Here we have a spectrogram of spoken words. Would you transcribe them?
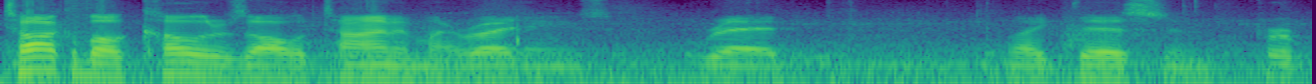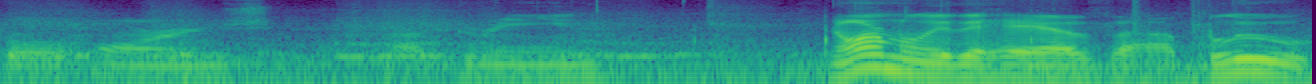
talk about colors all the time in my writings red, like this, and purple, orange, uh, green. Normally they have uh, blue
